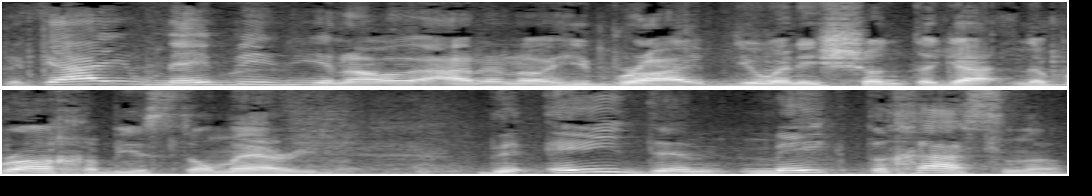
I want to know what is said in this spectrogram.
the guy, maybe, you know, I don't know, he bribed you and he shouldn't have gotten the bracha, but you're still married. The Eidim make the chasna.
